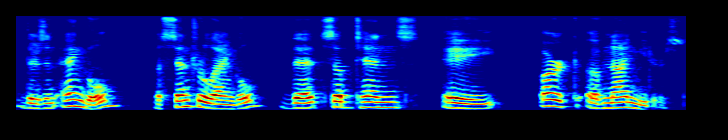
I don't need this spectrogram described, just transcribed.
there's an angle, a central angle, that subtends a arc of 9 meters.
